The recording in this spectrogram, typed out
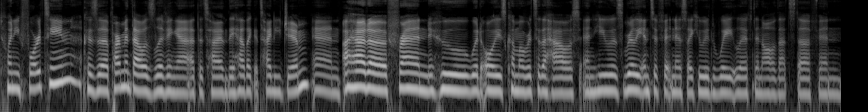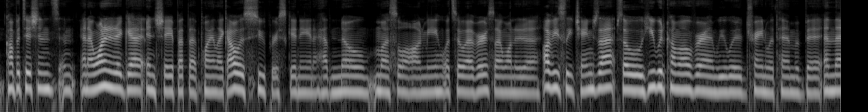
2014 cuz the apartment that I was living at at the time they had like a tiny gym and I had a friend who would always come over to the house and he was really into fitness like he would weight lift and all of that stuff and competitions and and I wanted to get in shape at that point like I was super skinny and I had no muscle on me whatsoever so I wanted to obviously change that. So he would come over and we would train with him a bit and then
